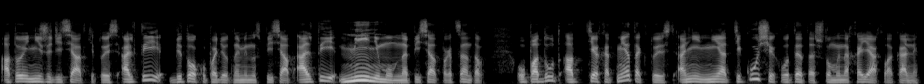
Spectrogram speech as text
а то и ниже десятки. То есть альты, биток упадет на минус 50, альты минимум на 50% упадут от тех отметок, то есть они не от текущих, вот это, что мы на хаях локальных,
